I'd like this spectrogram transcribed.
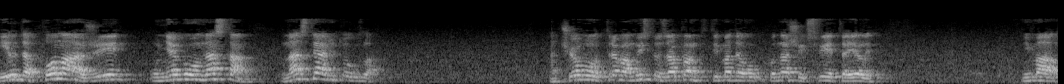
ili da pomaže u njegovom nastanku, u nastajanju tog zla. Znači ovo trebamo isto zapamtiti, mada kod našeg svijeta, jeli, ima,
